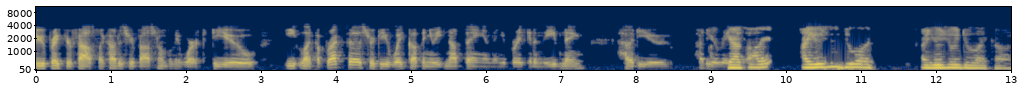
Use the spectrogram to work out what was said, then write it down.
you break your fast? Like, how does your fast normally work? Do you eat like a breakfast, or do you wake up and you eat nothing and then you break it in the evening? How do you how do you arrange Yeah, so I I usually do a I usually do like a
